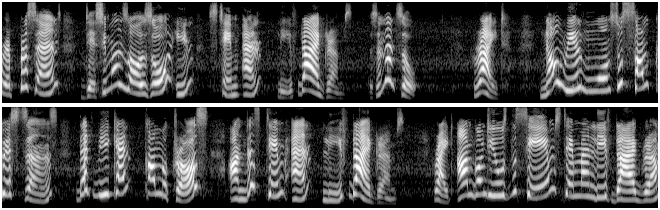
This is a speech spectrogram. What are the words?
represent decimals also in stem and leaf diagrams. Isn't that so? Right. Now, we will move on to some questions that we can come across the stem and leaf diagrams. Right, I am going to use the same stem and leaf diagram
